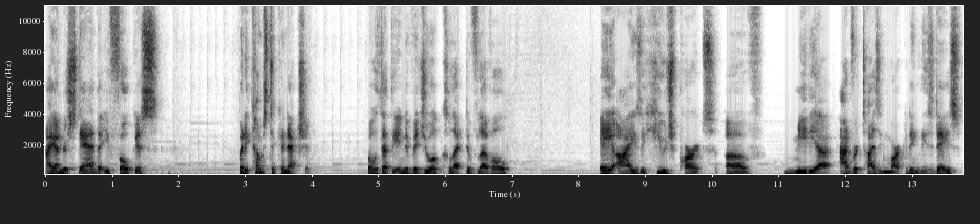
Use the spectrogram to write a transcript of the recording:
I understand that you focus when it comes to connection, both at the individual, collective level. AI is a huge part of media, advertising, marketing these days.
